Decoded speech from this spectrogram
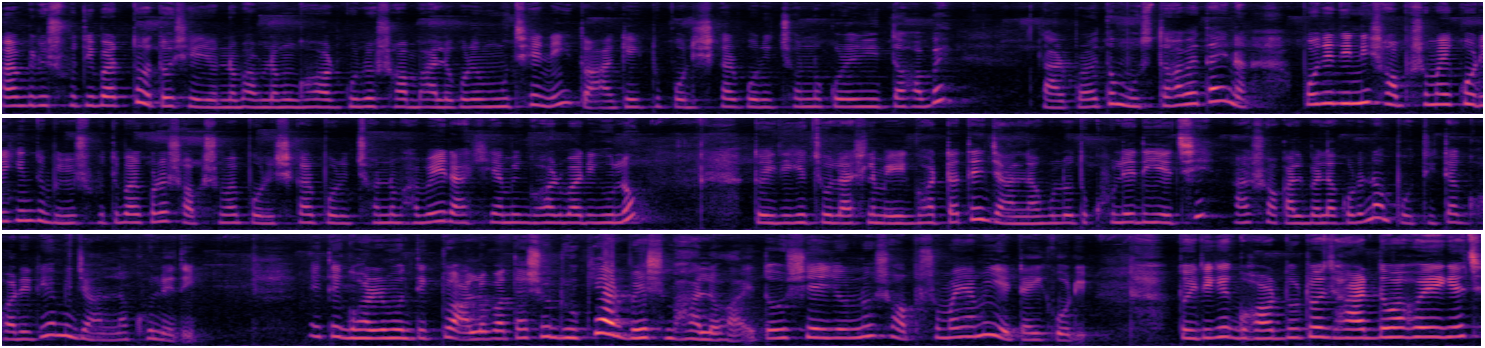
আর বৃহস্পতিবার তো তো সেই জন্য ভাবলাম ঘরগুলো সব ভালো করে মুছে নিই। তো আগে একটু পরিষ্কার পরিচ্ছন্ন করে নিতে হবে। তারপরে তো মুছতে হবে, তাই না? প্রতিদিনই সব সময় করি, কিন্তু বৃহস্পতিবার করে সব সময় পরিষ্কার পরিচ্ছন্নভাবেই রাখি আমি ঘর বাড়িগুলো তো এইদিকে চলে আসলাম এই ঘরটাতে। জানলাগুলো তো খুলে দিয়েছি। আর সকালবেলা করে না প্রতিটা ঘরেরই আমি জানলা খুলে দিই। এতে ঘরের মধ্যে একটু আলো বাতাসও ঢুকে আর বেশ ভালো হয়। তো সেই জন্য সব সময় আমি এটাই করি। তো এদিকে ঘর দুটো ঝাড় দেওয়া হয়ে গেছে।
